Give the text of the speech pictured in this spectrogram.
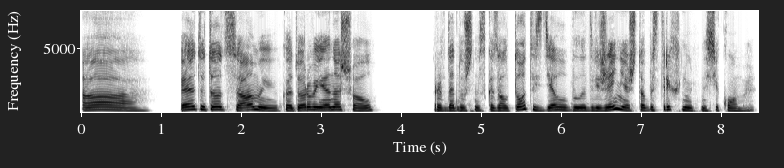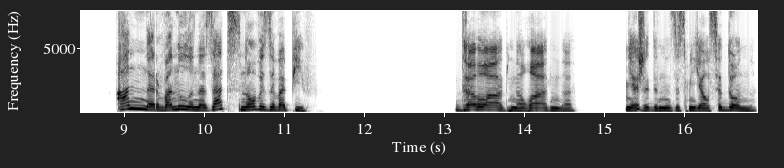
«А, это тот самый, которого я нашел», равнодушно сказал тот и сделал было движение, чтобы стряхнуть насекомое. Анна рванула назад, снова завопив. «Да ладно, ладно», — неожиданно засмеялся Донна.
